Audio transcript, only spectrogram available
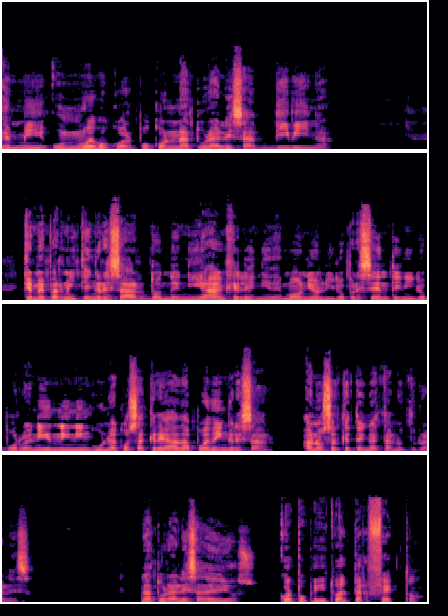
en mí un nuevo cuerpo con naturaleza divina, que me permite ingresar donde ni ángeles, ni demonios, ni lo presente, ni lo porvenir, ni ninguna cosa creada puede ingresar, a no ser que tenga esta naturaleza. naturaleza de Dios. Cuerpo espiritual perfecto.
